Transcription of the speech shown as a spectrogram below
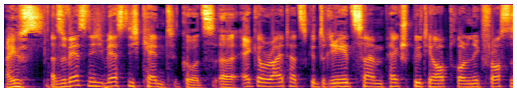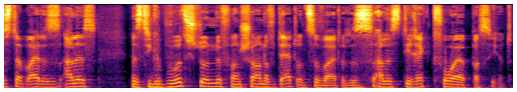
also wer es nicht, wer es nicht kennt, kurz. Äh, Echo Wright hat's gedreht, Simon Peck spielt die Hauptrolle, Nick Frost ist dabei. Das ist alles, das ist die Geburtsstunde von Shaun of Dead und so weiter. Das ist alles direkt vorher passiert.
